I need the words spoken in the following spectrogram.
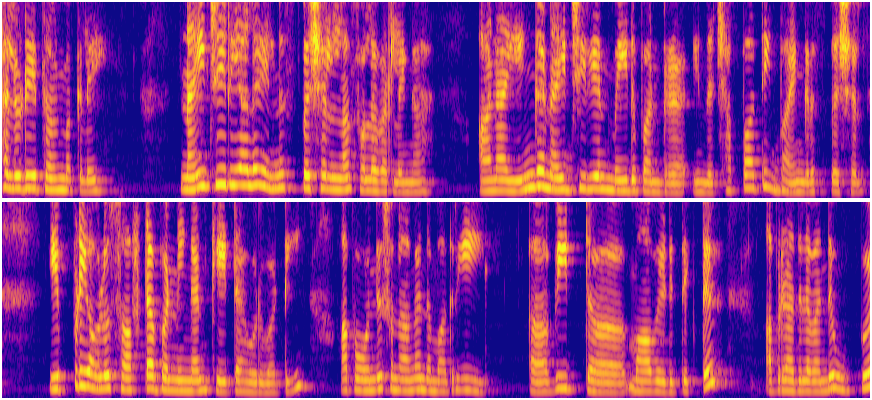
ஹலோ டியர் தமிழ் மக்களே நைஜீரியாவில் என்ன ஸ்பெஷல்னால் சொல்ல வரலைங்க. ஆனால் எங்கள் நைஜீரியன் மெய்டு பண்ணுற இந்த சப்பாத்தி பயங்கர ஸ்பெஷல். எப்படி அவ்வளோ சாஃப்டாக பண்ணீங்கன்னு கேட்டேன் ஒரு வாட்டி. அப்போ வந்து சொன்னாங்க இந்த மாதிரி வீட் மாவு எடுத்துக்கிட்டு அப்புறம் அதில் வந்து உப்பு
